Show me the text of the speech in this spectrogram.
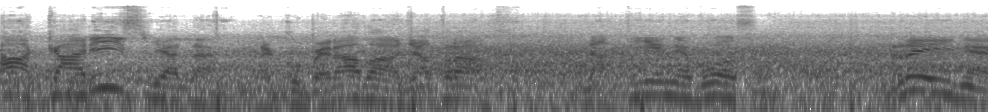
Acaríciala. Recuperada allá atrás. La tiene Bozo. Reina.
